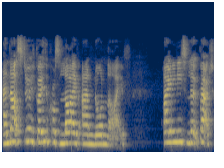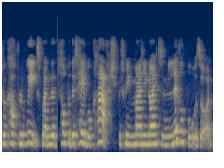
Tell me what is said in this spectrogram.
and that's both across live and non live. I only need to look back to a couple of weeks when the top of the table clash between Man United and Liverpool was on.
